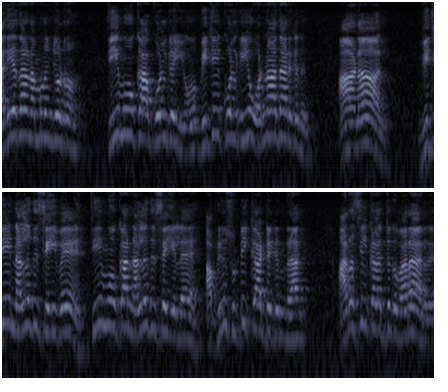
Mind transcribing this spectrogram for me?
அதே தான் நம்மளும் சொல்றோம். திமுக கொள்கையும் விஜய் கொள்கையும் ஒன்னா தான் இருக்குது. ஆனால் விஜய் நல்லது செய்வேன் திமுக நல்லது செய்யல அப்படின்னு சுட்டி காட்டுகின்றார் அரசியல் களத்துக்கு வராரு.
